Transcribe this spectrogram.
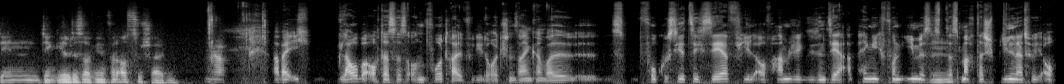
Den, den gilt es auf jeden Fall auszuschalten. Ja. Aber ich glaube auch, dass das auch ein Vorteil für die Deutschen sein kann, weil äh, es fokussiert sich sehr viel auf Hamsik. Sie sind sehr abhängig von ihm. Es ist, Mhm. Das macht das Spiel natürlich auch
